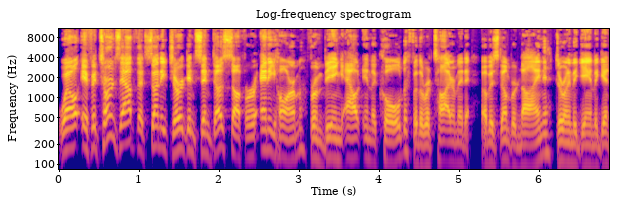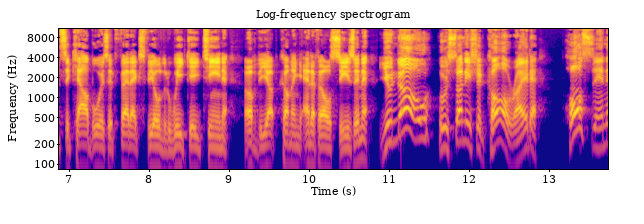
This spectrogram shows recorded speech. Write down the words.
Well, if it turns out that Sonny Jurgensen does suffer any harm from being out in the cold for the retirement of his number nine during the game against the Cowboys at FedEx Field in Week 18 of the upcoming NFL season, you know who Sonny should call, right? Paulson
